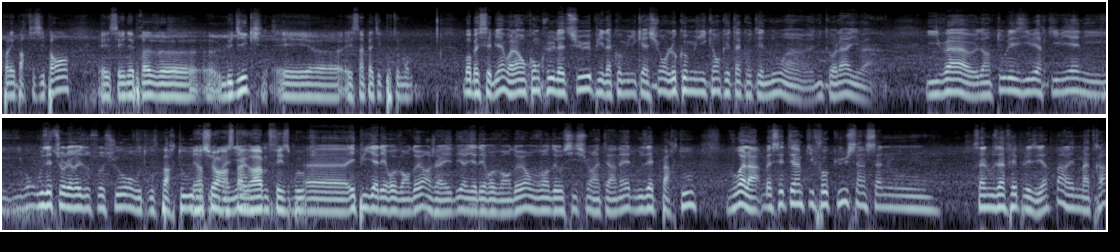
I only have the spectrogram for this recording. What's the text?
pour les participants, et c'est une épreuve ludique et, et sympathique pour tout le monde. Bon ben c'est bien, voilà, on conclut là-dessus. Et puis la communication, le communicant qui est à côté de nous, hein, Nicolas, il va, il va euh, dans tous les hivers qui viennent. Ils, ils vont, vous êtes sur les réseaux sociaux, on vous trouve partout. Bien sûr, manière. Instagram, Facebook. Euh, et puis il y a des revendeurs, j'allais dire, il y a des revendeurs. Vous vendez aussi sur Internet, vous êtes partout. Voilà, ben, c'était un petit focus, hein, ça nous. Ça nous a fait plaisir de parler de Matra.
